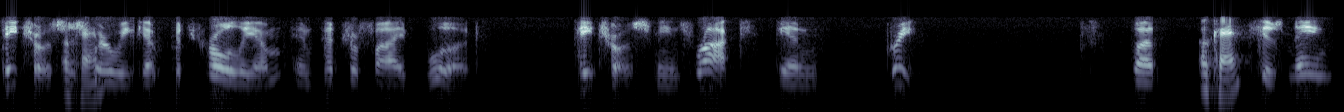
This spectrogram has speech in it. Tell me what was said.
Petros Okay. is where we get petroleum and petrified wood. Petros means rock in Greek. But Okay. his name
